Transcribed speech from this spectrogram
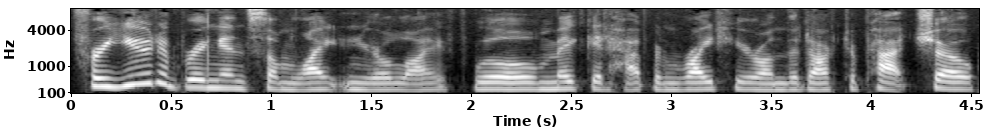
for you to bring in some light in your life, we'll make it happen right here on the Dr. Pat Show.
